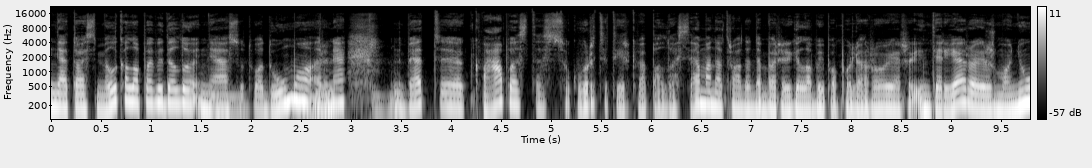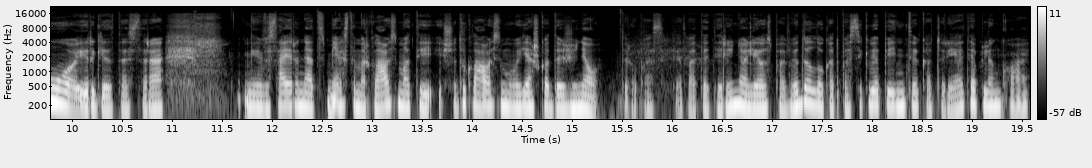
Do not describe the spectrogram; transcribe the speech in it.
ne tos milkalo pavydalu, ne su tuo dūmu, ar ne, bet e, kvapas tas sukurti, tai ir kvepaluose, man atrodo, dabar irgi labai populiaru ir interjero, ir žmonių, irgi tas yra visai ir net mėgstam ir klausimą, tai šitų klausimų ieško dažniau, turiu pasakyti, va, eterinio aliejaus pavydalu, kad pasikvėpinti, kad turėti aplinkoje.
